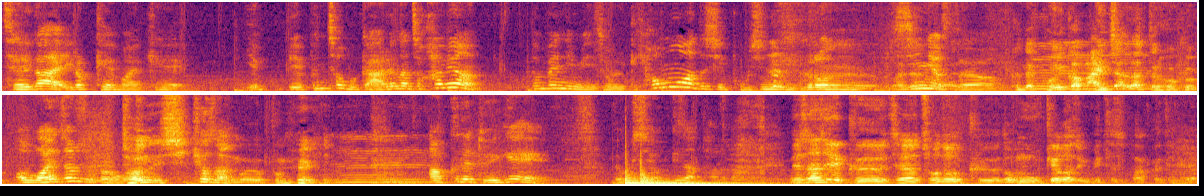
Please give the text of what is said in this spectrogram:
제가 이렇게 막 이렇게 예, 예쁜 척 이렇게 아련한 척 하면 선배님이 저를 이렇게 혐오하듯이 보시는 그런 네, 맞아요, 씬이었어요. 근데 음. 보니까 많이 잘랐더라고요. 어 많이 자르셨더라고요. 저는 시켜서 한 거예요 분명히. 음. 아 근데 되게 역시 연기자는 다르다. 근데 사실 그 제가 저도 그 너무 웃겨가지고 밑에서 봤거든요.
